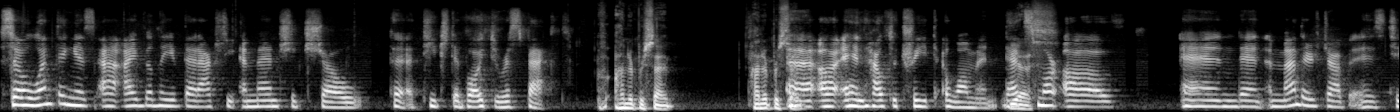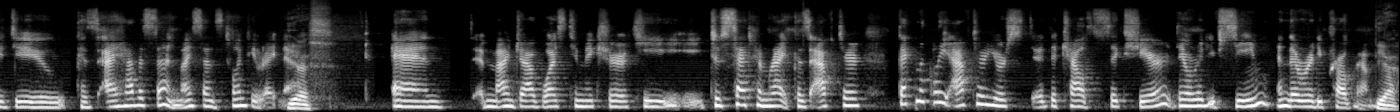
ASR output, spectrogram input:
So one thing is, uh, I believe that actually a man should show to teach the boy to respect Hundred percent, hundred uh, percent. and how to treat a woman. That's Yes. more of, and then a mother's job is to do because I have a son. My son's twenty right now, Yes, and my job was to make sure he to set him right because after technically after your the child's six year they're already seen and they're already programmed. yeah.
